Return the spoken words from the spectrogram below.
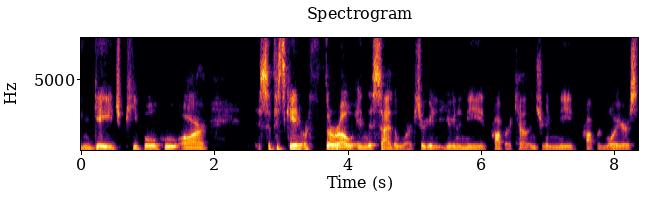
engage people who are sophisticated or thorough in this side of the work. So you're going, to, you're going to need proper accountants, you're going to need proper lawyers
